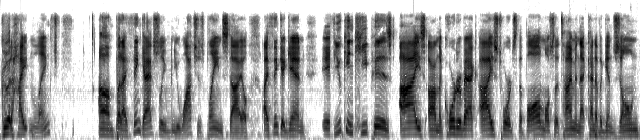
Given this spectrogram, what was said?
good height and length. Um, but I think actually, when you watch his playing style, I think again, if you can keep his eyes on the quarterback, eyes towards the ball most of the time in that kind of again zone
